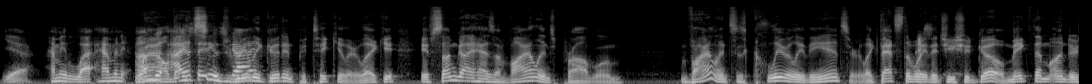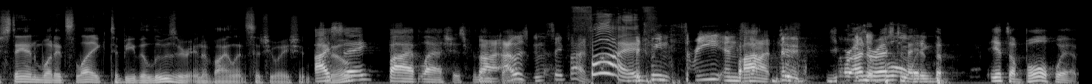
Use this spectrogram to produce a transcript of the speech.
Yeah. How many? La- how many? Wow, I'm gonna, I that say seems guy, really good in particular. Like if some guy has a violence problem, violence is clearly the answer. Like that's the way that you should go. Make them understand what it's like to be the loser in a violent situation. I no? say five lashes for that Five. I was gonna say five. Five? Between three and five. five. Dude, you're It's underestimating the. It's a bullwhip.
